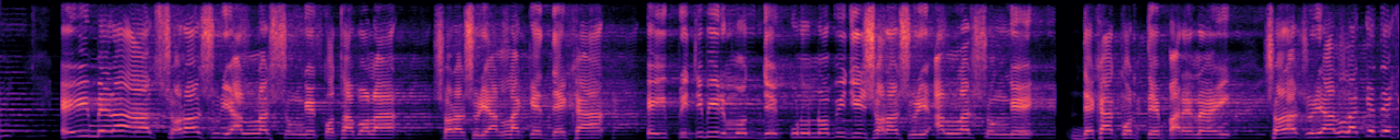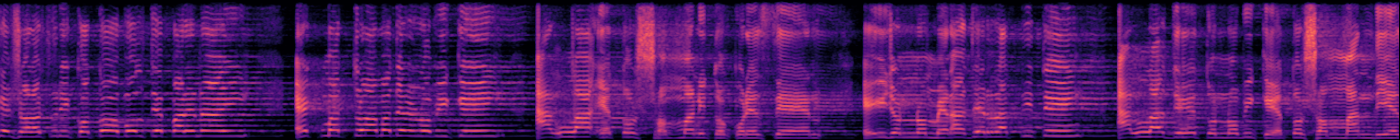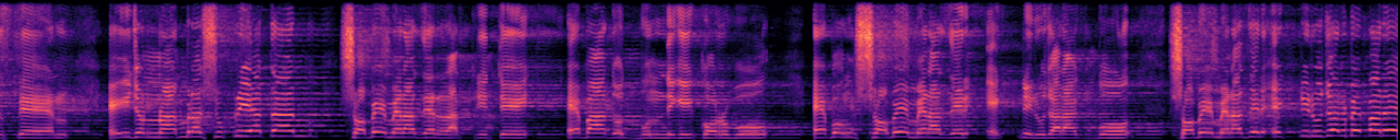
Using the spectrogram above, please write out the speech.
এই মেরাজ সরাসরি আল্লাহর সঙ্গে কথা বলা, সরাসরি আল্লাহকে দেখা এই পৃথিবীর মধ্যে কোনো নবীজি সরাসরি আল্লাহর সঙ্গে দেখা করতে পারে নাই। সরাসরি আল্লাহকে দেখে সরাসরি কত বলতে পারে নাই। একমাত্র আমাদের নবীকে আল্লাহ এত সম্মানিত করেছেন। এই জন্য মেরাজের রাত্রিতে আল্লাহ যেহেতু নবীকে এত সম্মান দিয়েছেন এই জন্য আমরা সুক্রিয়া তান সবে মেরাজের রাত্রিতে এবাদত বন্দিগি করব। এবং সবে মেরাজের একটি রোজা রাখব। সবে মেরাজের একটি রোজার ব্যাপারে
